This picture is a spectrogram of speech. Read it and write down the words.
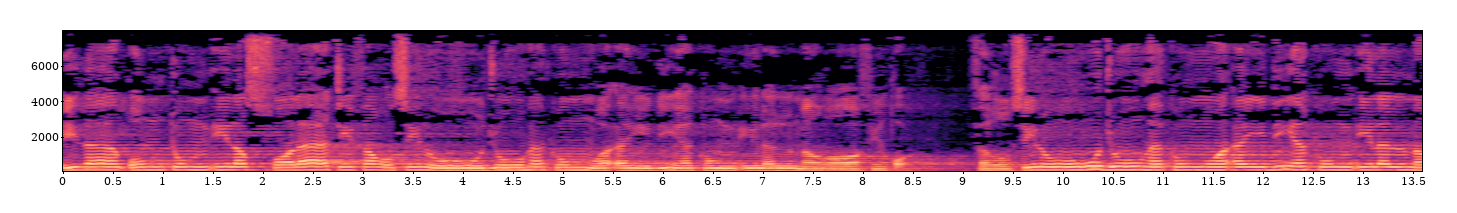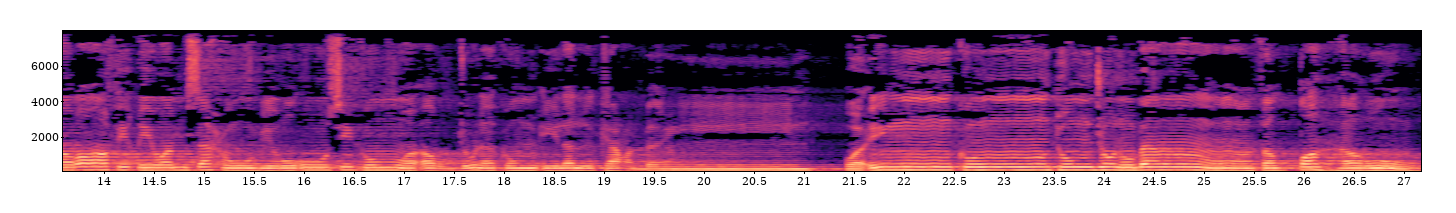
إِذَا قُمْتُمْ إِلَى الصَّلَاةِ فَاغْسِلُوا وُجُوهَكُمْ وَأَيْدِيَكُمْ إِلَى الْمَرَافِقِ. فاغسلوا وجوهكم وأيديكم إلى المرافق وامسحوا برؤوسكم وأرجلكم إلى الكعبين. وإن كنتم جنبا فاطهروا.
